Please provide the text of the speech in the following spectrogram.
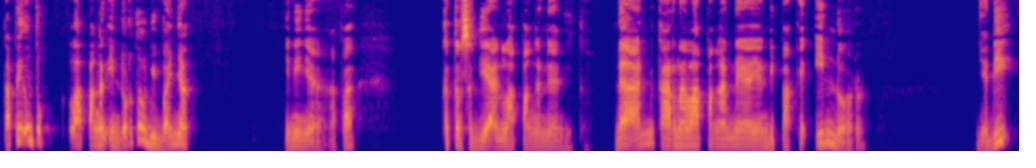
Tapi untuk lapangan indoor tuh lebih banyak ininya apa ketersediaan lapangannya gitu. Dan karena lapangannya yang dipakai indoor, jadi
